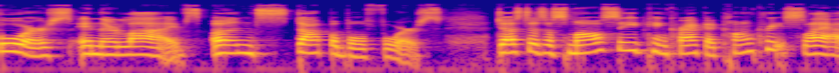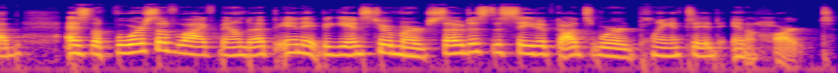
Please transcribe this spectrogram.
force in their lives, unstoppable force. Just as a small seed can crack a concrete slab as the force of life bound up in it begins to emerge, so does the seed of God's word planted in a heart.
